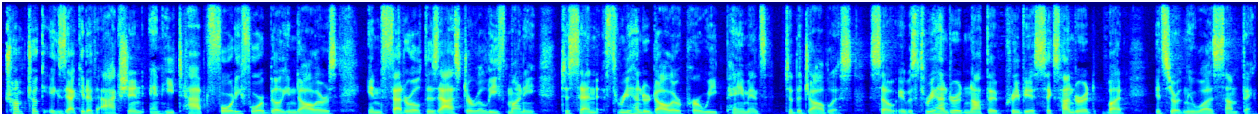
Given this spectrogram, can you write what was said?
Trump took executive action and he tapped $44 billion in federal disaster relief money to send $300 per week payments to the jobless. So it was 300, not the previous 600, but it certainly was something.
